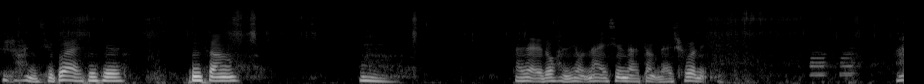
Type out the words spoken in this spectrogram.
就是很奇怪，这些地方，嗯，大家也都很有耐心的等在车里。唉，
